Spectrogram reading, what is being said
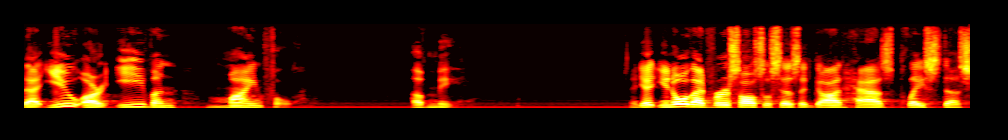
that you are even mindful of me? And yet, you know, that verse also says that God has placed us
